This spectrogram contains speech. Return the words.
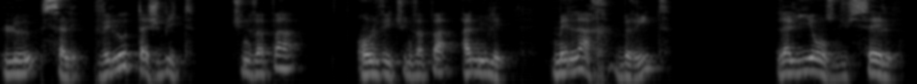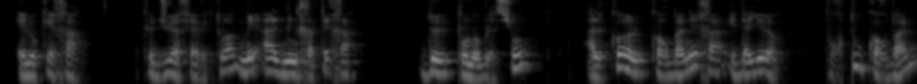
le saler. Vélo tashbit. Tu ne vas pas enlever, tu ne vas pas annuler. Melach brit, l'alliance du sel elokecha que Dieu a fait avec toi, mais al minchatecha de ton oblation, alcool korbanecha, et d'ailleurs, pour tout korban,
